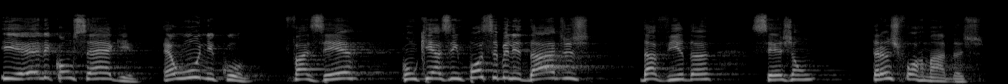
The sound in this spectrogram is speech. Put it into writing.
E ele consegue, é o único fazer com que as impossibilidades da vida sejam transformadas.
